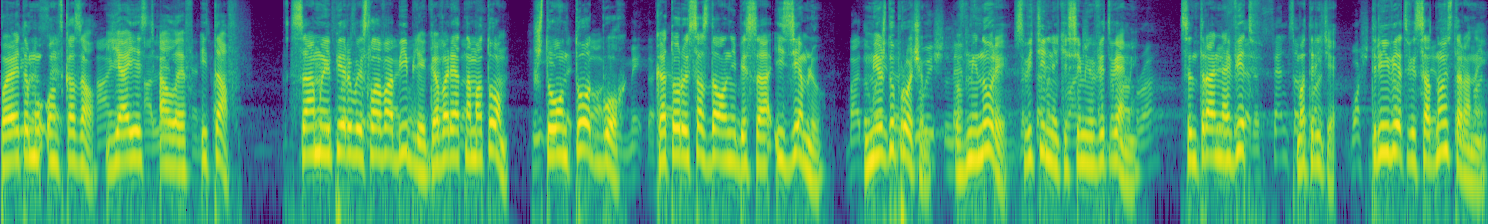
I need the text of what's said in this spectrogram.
Поэтому он сказал, «Я есть Алеф и Тав». Самые первые слова Библии говорят нам о том, что Он тот Бог, который создал небеса и землю. Между прочим, в миноре светильники с семью ветвями. Центральная ветвь, смотрите, три ветви с одной стороны,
